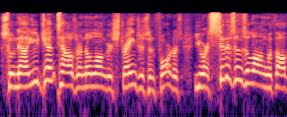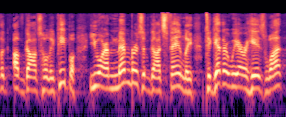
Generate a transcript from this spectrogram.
So now you Gentiles are no longer strangers and foreigners. You are citizens along with all the, of God's holy people. You are members of God's family. Together we are his what?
